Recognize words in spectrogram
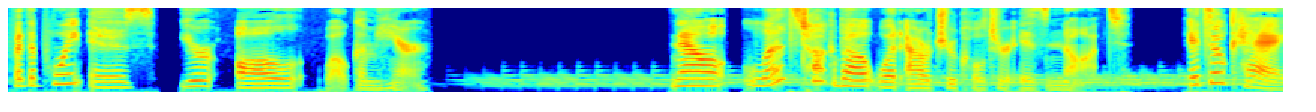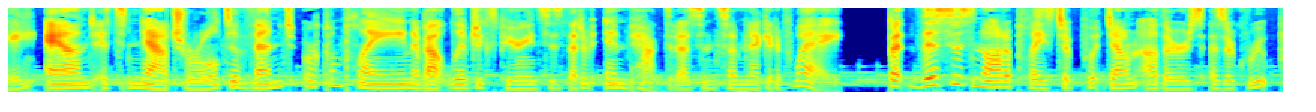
but the point is, you're all welcome here. Now, let's talk about what our true culture is not. It's okay and it's natural to vent or complain about lived experiences that have impacted us in some negative way. But this is not a place to put down others as a group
